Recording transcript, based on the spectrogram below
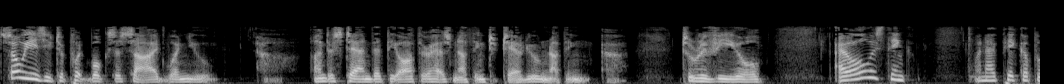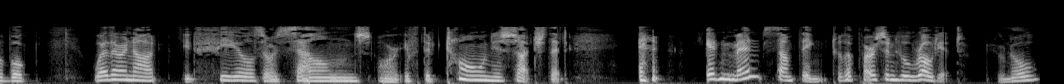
so easy to put books aside when you uh, understand that the author has nothing to tell you, nothing uh, to reveal. I always think when I pick up a book, whether or not it feels or sounds, or if the tone is such that it meant something to the person who wrote it, you know?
